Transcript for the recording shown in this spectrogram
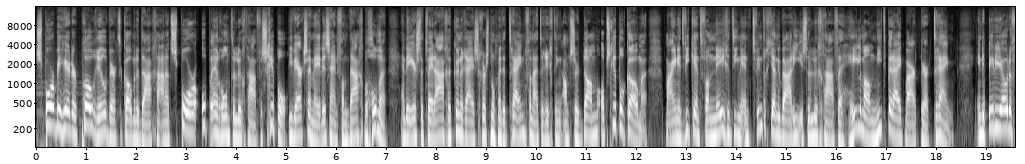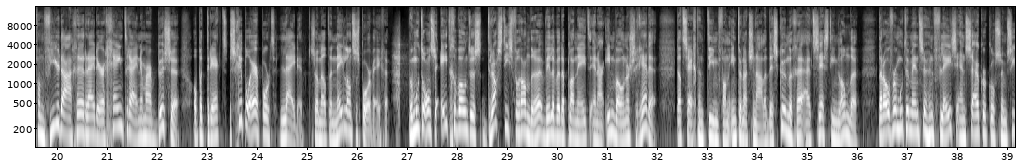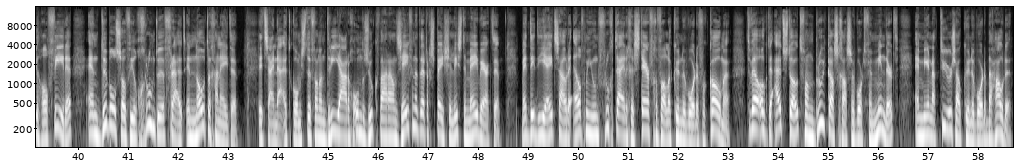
Spoorbeheerder ProRail werkt de komende dagen aan het spoor op en rond de luchthaven Schiphol. Die werkzaamheden zijn vandaag begonnen. En de eerste twee dagen kunnen reizigers nog met de trein vanuit de richting Amsterdam op Schiphol komen. Maar in het weekend van 19 en 20 januari is de luchthaven helemaal niet bereikbaar per trein. In de periode van vier dagen rijden er geen treinen, maar bussen op het traject Schiphol Airport Leiden. Zo meldt de Nederlandse Spoorwegen. We moeten onze eetgewoontes drastisch veranderen, willen we de planeet en haar inwoners redden. Dat zegt een team van internationale deskundigen uit 16 landen. Daarover moeten mensen hun vlees- en suikerconsumptie halveren en dubbel zoveel groente, fruit en noten gaan eten. Dit zijn de uitkomsten van een driejarig onderzoek waaraan 37 specialisten meewerkten. Met dit dieet zouden 11 miljoen vroegtijdige sterfgevallen kunnen worden voorkomen, terwijl ook de uitstoot van broeikasgassen wordt verminderd en meer natuur zou kunnen worden behouden.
